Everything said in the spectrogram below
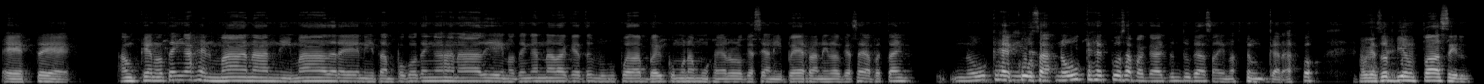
este, aunque no tengas hermanas, ni madre, ni tampoco tengas a nadie y no tengas nada que tú puedas ver como una mujer o lo que sea, ni perra, ni lo que sea, pues está bien. no busques excusa, no busques excusa para quedarte en tu casa y no hacer un carajo, porque eso es bien fácil,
